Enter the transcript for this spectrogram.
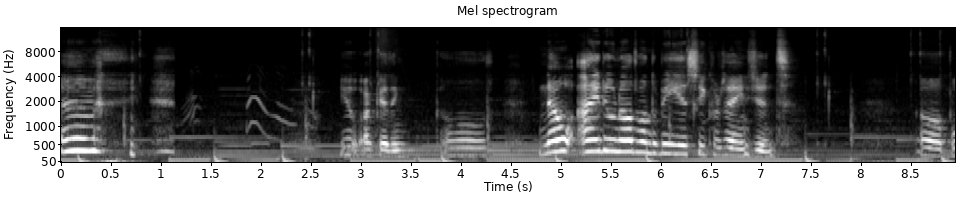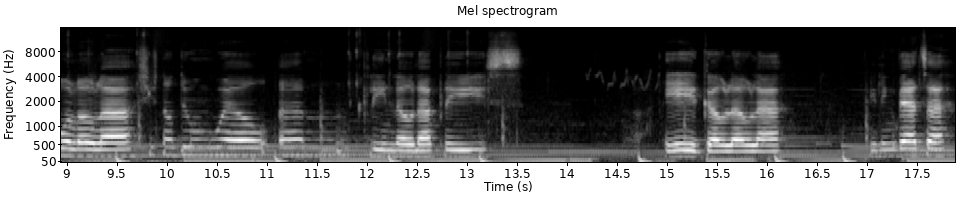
Um, you are getting cold. No, I do not want to be a secret agent. Oh, poor Lola. She's not doing well. Um, clean Lola, please. Here you go, Lola. Feeling better.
